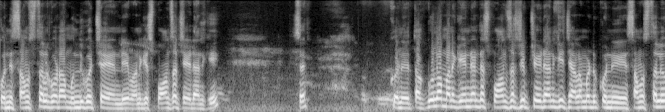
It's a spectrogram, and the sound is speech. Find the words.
కొన్ని సంస్థలు కూడా ముందుకు వచ్చాయండి మనకి స్పాన్సర్ చేయడానికి. సార్ కొన్ని తక్కువలో మనకి ఏంటంటే స్పాన్సర్షిప్ చేయడానికి చాలా మటుకు కొన్ని సంస్థలు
